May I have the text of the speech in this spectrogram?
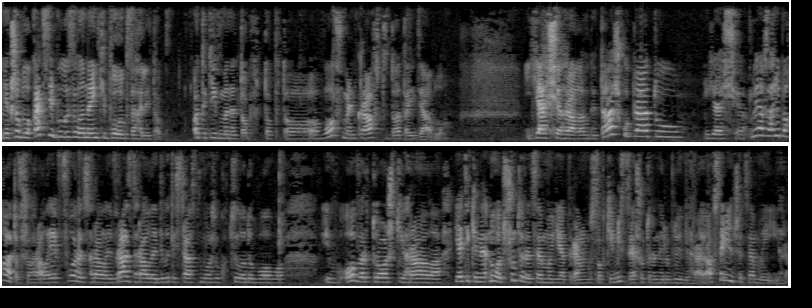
Якщо б локації були зелененькі, було б взагалі топ. От такий в мене топ. Тобто WoW, Майнкрафт, Dota і Діабло. Я ще грала в гіташку п'яту. Я ще. Ну я взагалі багато в що грала. Я і в Forest грала, і в Rust грала, і дивитись Rust можу цілодобово і в овер трошки грала. Я тільки не ну от шутери це моє прям слабке місце. Я шутери не люблю і не граю, а все інше це мої ігри.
